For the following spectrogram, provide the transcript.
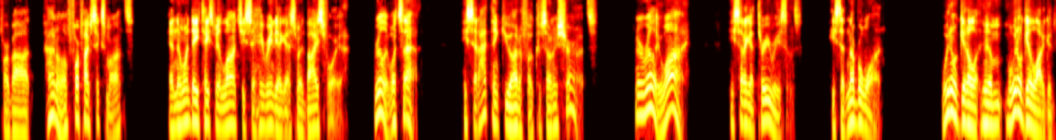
for about I don't know four, five, six months. And then one day he takes me to lunch. He said, "Hey, Randy, I got some advice for you." Really, what's that? He said, "I think you ought to focus on insurance." really? Why? He said, I got three reasons. He said, number one, we don't get a you know, we don't get a lot of good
